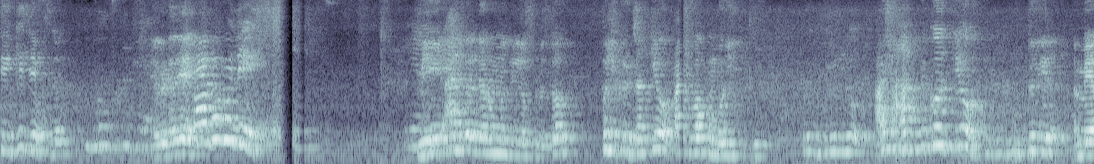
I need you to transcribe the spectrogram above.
ते गिजे बसलं इकडे दे. बघू दे मी अलीकडल्या रूममध्ये लपलो तो पलीकडे जाते हो पाठी वाकून बघितली गेलो. अशी हात बी करते हो. कुठं गेलं मी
